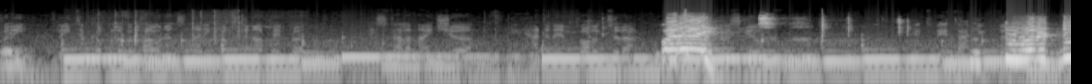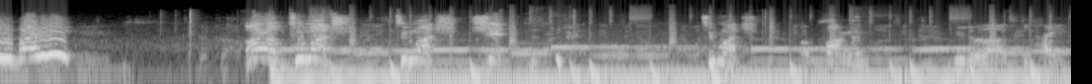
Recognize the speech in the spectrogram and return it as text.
You that. Buddy! What it do, buddy? Oh, too much! Too much! Shit! Too much! Fuck! Mm. Utilize the height.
